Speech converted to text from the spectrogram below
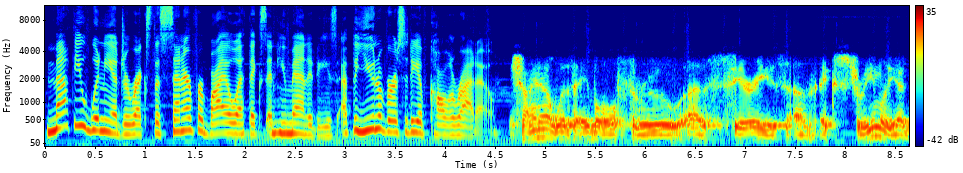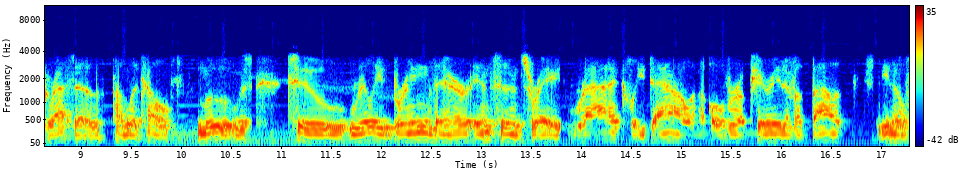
Matthew Wynia directs the Center for Bioethics and Humanities at the University of Colorado. China was able, through a series of extremely aggressive public health moves, to really bring their incidence rate radically down over a period of about, you know,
